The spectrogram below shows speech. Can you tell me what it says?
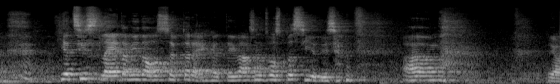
jetzt ist es leider wieder außerhalb der Reichweite. Ich weiß nicht, was passiert ist. ähm, ja.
